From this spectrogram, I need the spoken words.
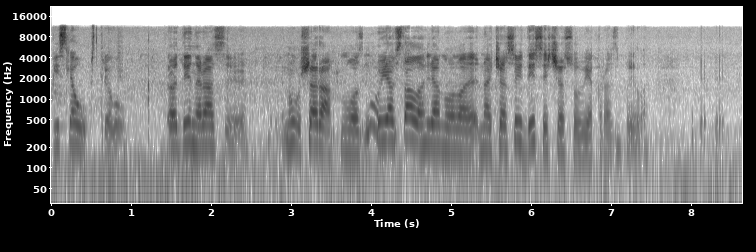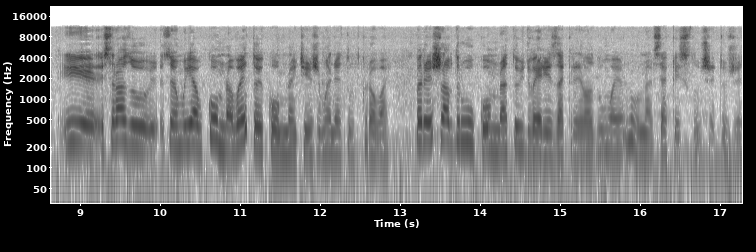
після обстрілу. Один раз е, ну, шарахнуло. Ну, я встала, глянула на часи, 10 часов якраз було. І одразу я в комна, в цій кімнаті ж в мене тут кровать. Перейшла в другу кімнату і двері закрила. Думаю, ну на всякий случай тут же.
